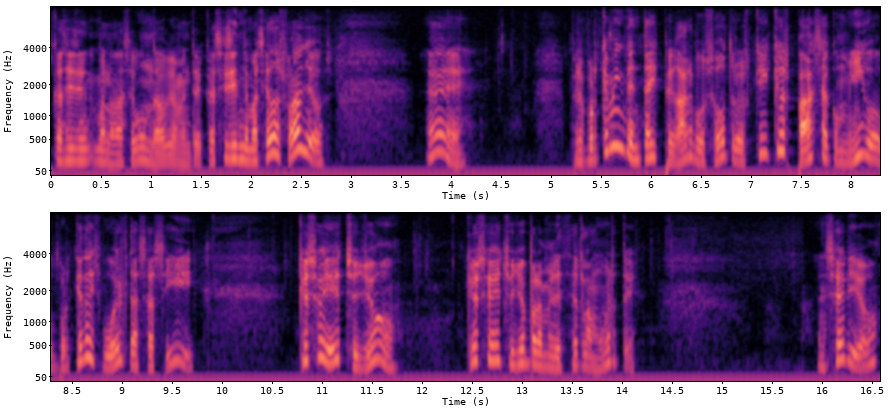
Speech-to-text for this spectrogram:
Casi sin... Bueno, la segunda, obviamente. Casi sin demasiados fallos. Eh. ¿Pero por qué me intentáis pegar vosotros? ¿Qué, qué os pasa conmigo? ¿Por qué dais vueltas así? ¿Qué os he hecho yo? ¿Qué os he hecho yo para merecer la muerte? ¿En serio?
